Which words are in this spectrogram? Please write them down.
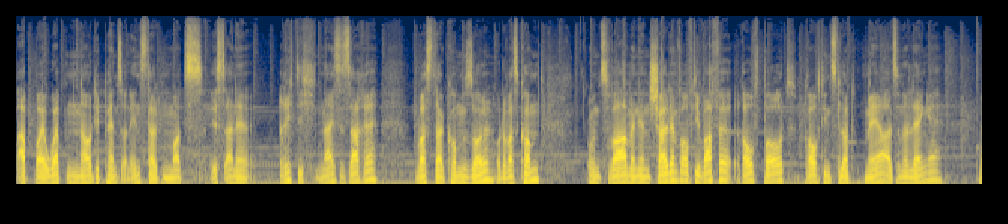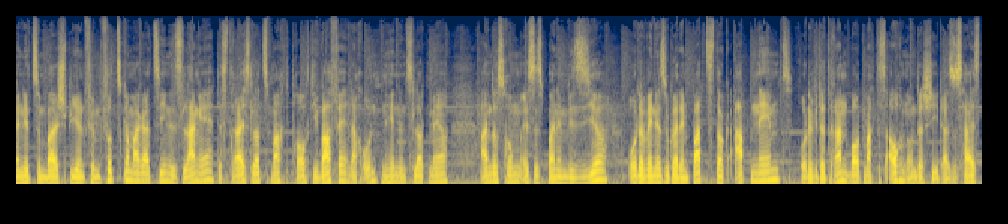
up by weapon now depends on installed mods. Ist eine richtig nice Sache, was da kommen soll oder was kommt. Und zwar, wenn ihr einen Schalldämpfer auf die Waffe raufbaut, braucht ihr einen Slot mehr, also eine Länge. Wenn ihr zum Beispiel ein 45er Magazin, das lange, das drei Slots macht, braucht die Waffe nach unten hin einen Slot mehr. Andersrum ist es bei einem Visier oder wenn ihr sogar den Buttstock abnehmt oder wieder dran baut, macht das auch einen Unterschied. Also das heißt,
